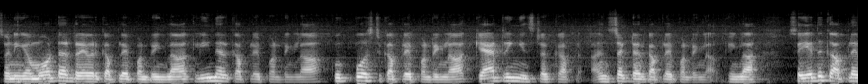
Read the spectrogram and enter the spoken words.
ஸோ நீங்கள் மோட்டார் டிரைவருக்கு அப்ளை பண்ணுறீங்களா க்ளீனருக்கு அப்ளை பண்ணுறீங்களா குக் போஸ்ட்டுக்கு அப்ளை பண்ணுறீங்களா கேட்ரிங் இன்ஸ்ட்ரக்டருக்கு அப்ளை இன்ஸ்ட்ரக்டருக்கு அப்ளை பண்ணுறீங்களா ஓகேங்களா? ஸோ எதுக்கு அப்ளை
